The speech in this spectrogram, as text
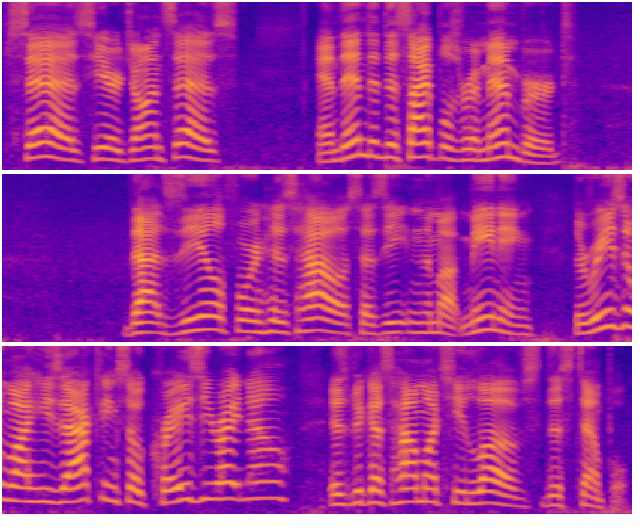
says here, John says, and then the disciples remembered that zeal for his house has eaten them up. Meaning, the reason why he's acting so crazy right now is because how much he loves this temple.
